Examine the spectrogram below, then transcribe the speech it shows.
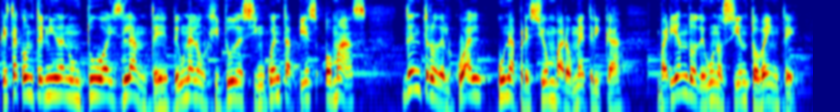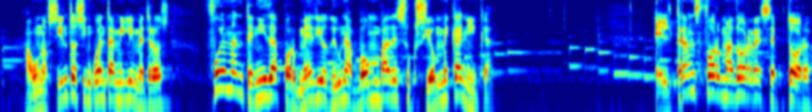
que está contenida en un tubo aislante de una longitud de 50 pies o más, dentro del cual una presión barométrica, variando de unos 120 a unos 150 milímetros, fue mantenida por medio de una bomba de succión mecánica. El transformador receptor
